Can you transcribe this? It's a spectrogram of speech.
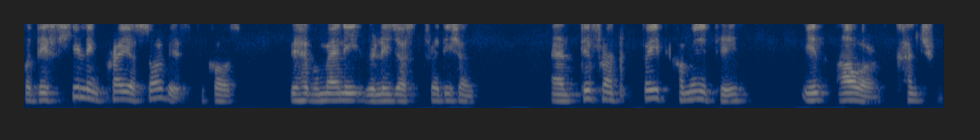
for this healing prayer service because we have many religious traditions and different faith communities in our country.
